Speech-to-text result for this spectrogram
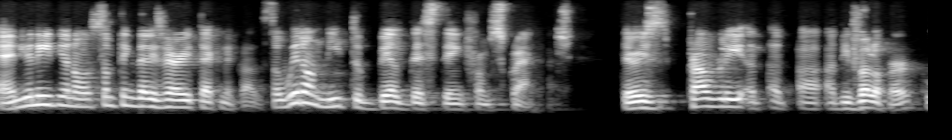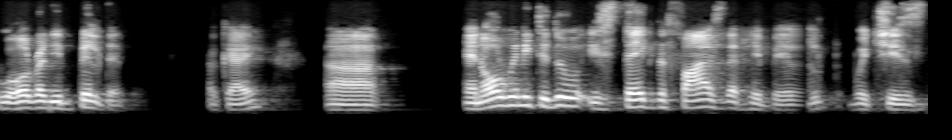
and you need you know something that is very technical. So we don't need to build this thing from scratch there is probably a, a, a developer who already built it. Okay. Uh, and all we need to do is take the files that he built, which is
